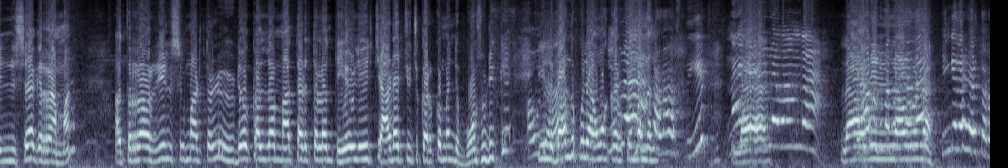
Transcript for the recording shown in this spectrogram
ಇನ್ಸ್ಟಾಗ್ರಾಮ ಅದ್ರ ರೀಲ್ಸ್ ಮಾಡ್ತಾಳು ವಿಡಿಯೋ ಕಾಲ್ದಾಗ ಮಾತಾಡ್ತಾಳೆ ಅಂತ ಹೇಳಿ ಚಾಡ ಚುಚ್ಚಿ ಕರ್ಕೊಂಬಂದು ಬೋಸುಡಿಕೆ ಇಲ್ಲಿ ಬಂದು ಕೂಲಿ ಅವ ಕರ್ಕೊಂಬಂದ ಹಿಂಗೆಲ್ಲ ಹೇಳ್ತಾರ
